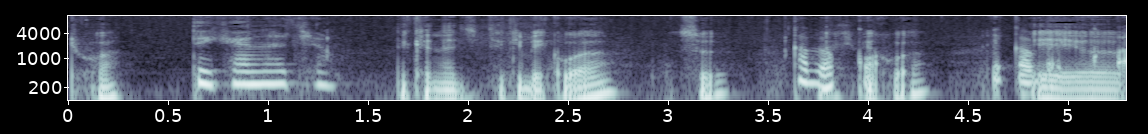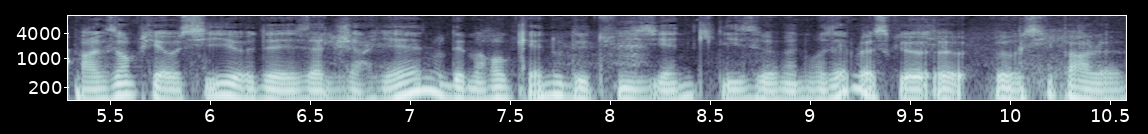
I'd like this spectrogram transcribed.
Tu vois? Des Canadiens. Des Canadiens, des Québécois, ceux, Québécois. Les Québécois. Et euh, par exemple, il y a aussi euh, des Algériennes ou des Marocaines ou des Tunisiennes qui lisent euh, Mademoiselle parce que euh, eux aussi parlent,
